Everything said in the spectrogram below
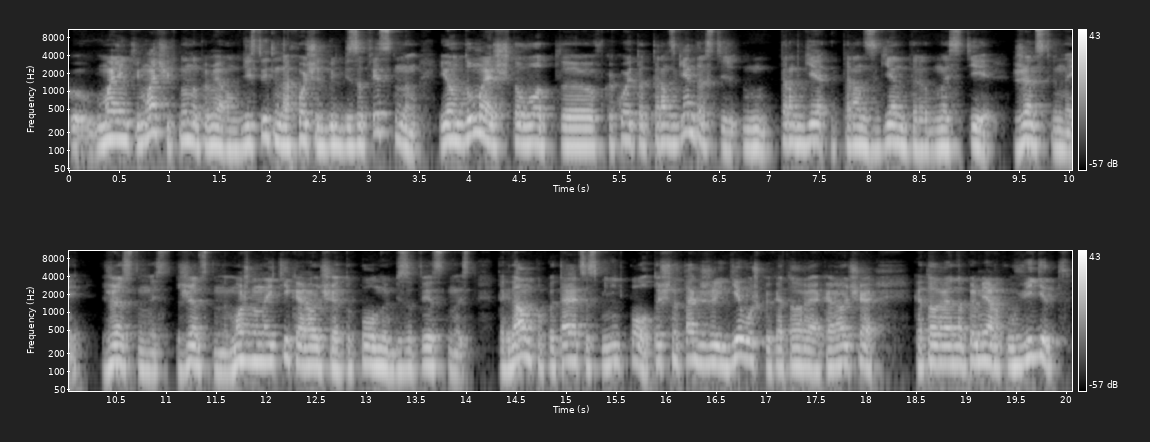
маленький мальчик, ну, например, он действительно хочет быть безответственным, и он думает, что вот э, в какой-то трансгендерности, трансге, трансгендерности женственной, женственность, женственной, можно найти, короче, эту полную безответственность. Тогда он попытается сменить пол. Точно так же и девушка, которая, короче, которая, например, увидит,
